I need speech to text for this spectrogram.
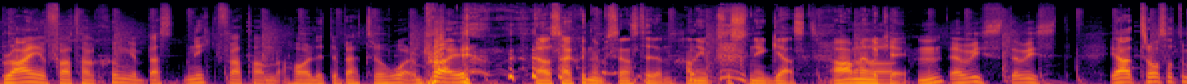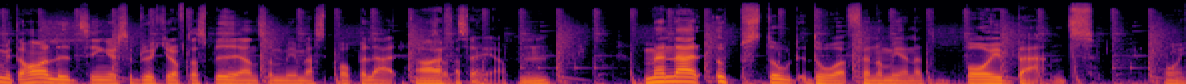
Brian för att han sjunger bäst, Nick för att han har lite bättre hår än Brian. Ja, särskilt nu på senaste tiden. Han är också snyggast. Ja men Ja. okej. Mm. Ja, visst, ja, visst. Ja, trots att de inte har en leadsinger så brukar det oftast bli en som är mest populär, Ja, så jag att fattar. säga. Mm. Men när uppstod då fenomenet boybands? Oj,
